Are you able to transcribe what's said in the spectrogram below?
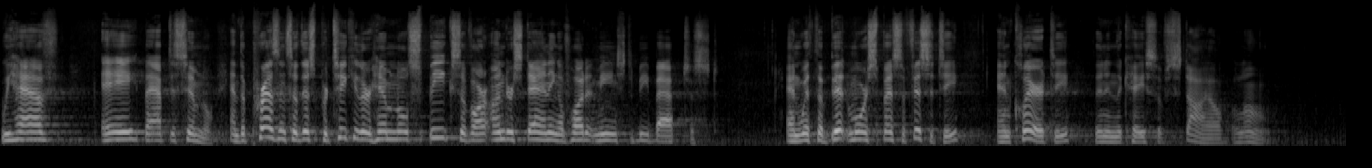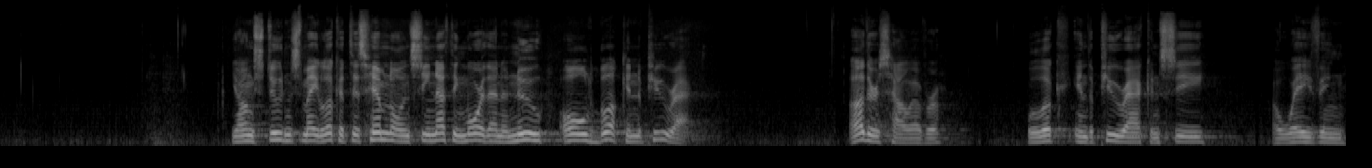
We have a Baptist hymnal. And the presence of this particular hymnal speaks of our understanding of what it means to be Baptist, and with a bit more specificity and clarity than in the case of style alone. Young students may look at this hymnal and see nothing more than a new old book in the pew rack. Others, however, will look in the pew rack and see a waving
